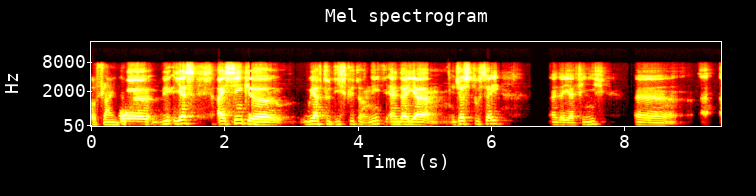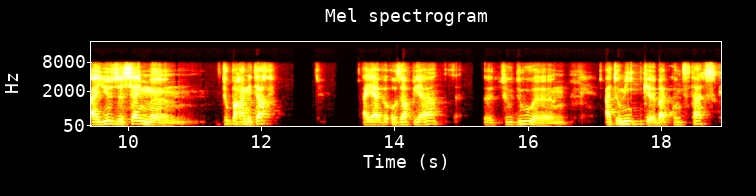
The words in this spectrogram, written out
offline. Uh, yes, I think uh, we have to discuss on it. And I um, just to say, and I have finished. Uh, I use the same um, two parameters. I have other PR uh, to do um, atomic uh, background task,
